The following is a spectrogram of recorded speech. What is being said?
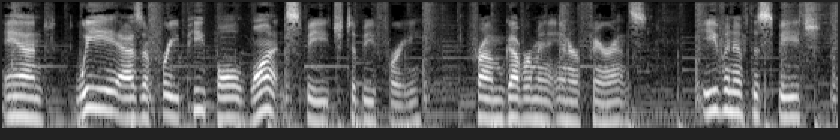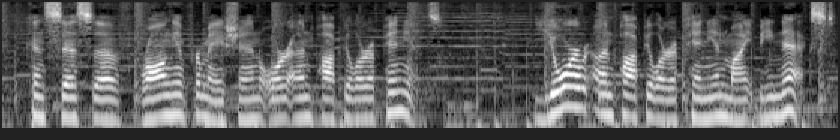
And we, as a free people, want speech to be free from government interference, even if the speech consists of wrong information or unpopular opinions. Your unpopular opinion might be next.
